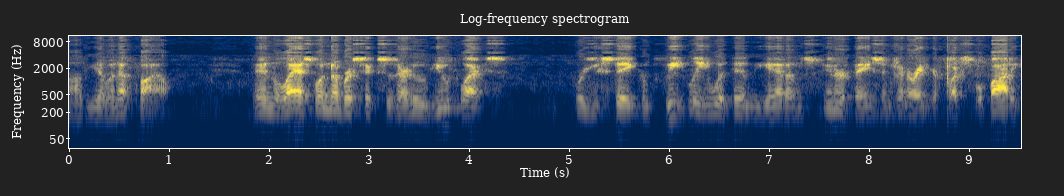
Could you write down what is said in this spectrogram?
uh, the MNF file. And the last one, number six, is our new ViewFlex, where you stay completely within the Adams interface and generate your flexible body.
